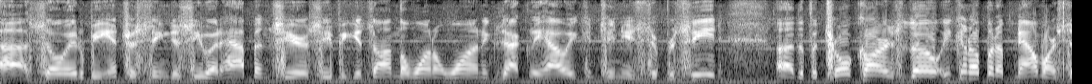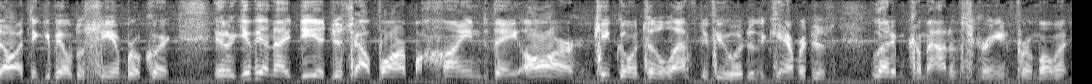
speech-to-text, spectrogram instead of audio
Uh, so it'll be interesting to see what happens here, see if he gets on the 101, exactly how he continues to proceed. Uh, the patrol cars, though, you can open up now, Marcel. I think you'll be able to see them real quick. It'll give you an idea just how far behind they are. Keep going to the left, if you would, to the camera. Just let him come out of the screen for a moment.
